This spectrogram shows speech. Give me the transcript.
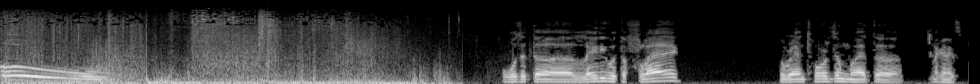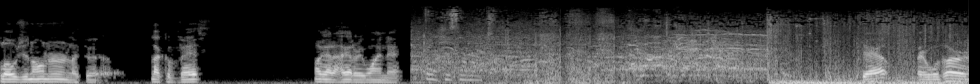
Oh! Was it the lady with the flag who ran towards him who had the like an explosion on her, like a like a vest? I gotta I gotta rewind that. Thank you so much. Yep, there was her.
